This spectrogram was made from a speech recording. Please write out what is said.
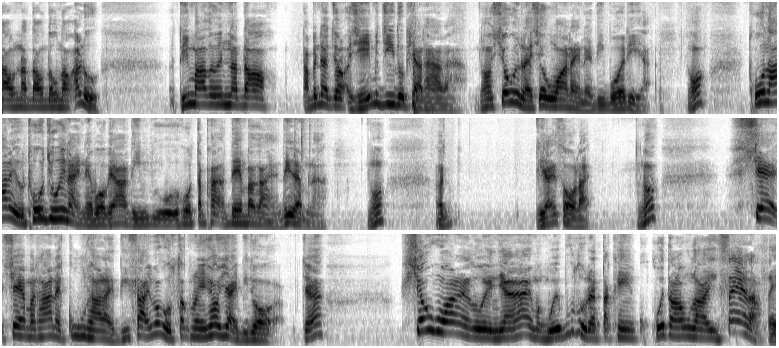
တောင်းနှစ်တောင်းသုံးတောင်းအဲ့လိုဒီမှာဆိုရင်နှစ်တောင်းဒါပေမဲ့ကျွန်တော်အရေးမကြီးလို့ဖြတ်ထားတာနော်ရှုံးရင်လည်းရှုံးသွားနိုင်တယ်ဒီပွဲတွေကနော်ထိုးသားတွေကိုထိုးကျွေးနိုင်တယ်ပေါ့ဗျာဒီဟိုတစ်ဖက်အတင်းဘက်ကရင်သိတယ်မလားနော်ဒီတိုင်းစော်လိုက်နော်ရှယ်ရှယ်မထားနဲ့ကူးထားလိုက်ဒီစာရွက်ကိုစခရင်ရှော့ရိုက်ပြီးတော့ကျန် ရှုံးသွားတယ်ဆိုရင်ညာငွေဘူးဆိုတဲ့တခင်ခွေးတောင်းလာကြီးဆဲလာဆဲ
